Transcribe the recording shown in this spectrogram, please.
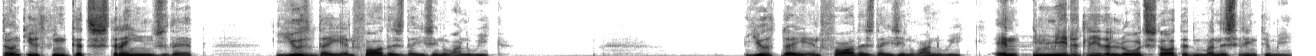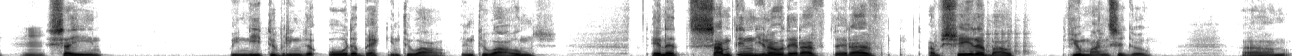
"Don't you think it's strange that Youth Day and Father's Day is in one week? Youth Day and Father's Day is in one week." And immediately the Lord started ministering to me, mm. saying, we need to bring the order back into our into our homes. And it's something, you know, that I've that I've I've shared about a few months ago. Um,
